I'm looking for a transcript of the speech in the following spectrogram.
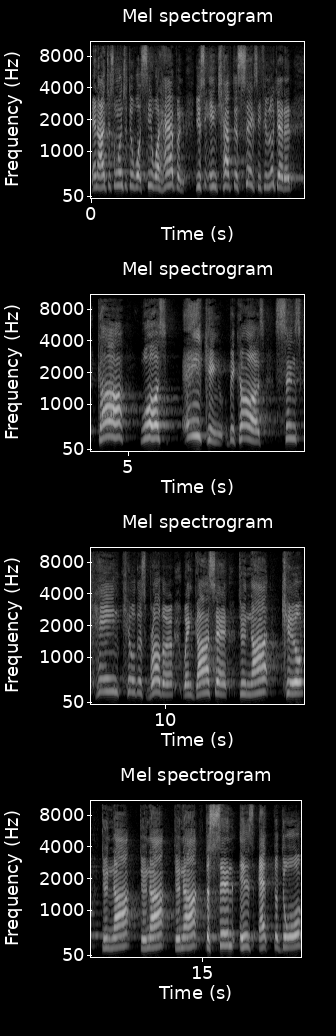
And I just want you to see what happened. You see, in chapter 6, if you look at it, God was aching because since Cain killed his brother, when God said, Do not kill, do not do not, do not. The sin is at the door.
